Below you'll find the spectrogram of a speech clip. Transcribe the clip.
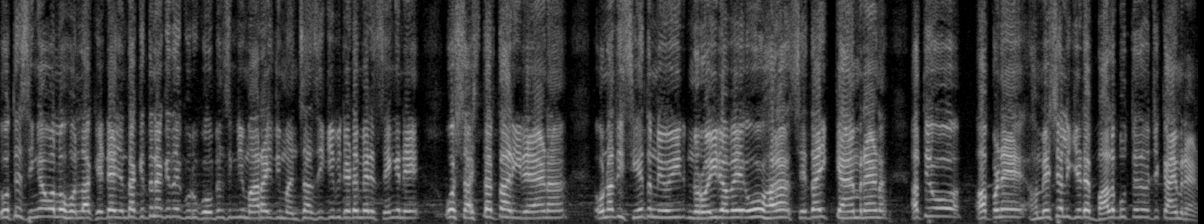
ਤੇ ਉੱਥੇ ਸਿੰਘਾਂ ਵੱਲੋਂ ਹੋਲਾ ਖੇਡਿਆ ਜਾਂਦਾ। ਕਿਤੇ ਨਾ ਕਿਤੇ ਗੁਰੂ ਗੋਬਿੰਦ ਸਿੰਘ ਜੀ ਮਹਾਰਾਜ ਦੀ ਮਨਸਾ ਸੀਗੀ ਵੀ ਜਿਹੜੇ ਮੇਰੇ ਸਿੰਘ ਨੇ, ਉਹ ਸ਼ਸਤਰਧਾਰੀ ਰਹਿਣ, ਉਹਨਾਂ ਦੀ ਸਿਹਤ ਨਰੋਈ ਨਰੋਈ ਰਵੇ, ਉਹ ਹਰ ਸਿੱਧਾ ਹੀ ਕਾਇਮ ਰਹਿਣ ਅਤੇ ਉਹ ਆਪਣੇ ਹਮੇਸ਼ਾ ਲਈ ਜਿਹੜੇ ਬਲ ਬੂਤੇ ਦੇ ਵਿੱਚ ਕਾਇਮ ਰਹਿਣ।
